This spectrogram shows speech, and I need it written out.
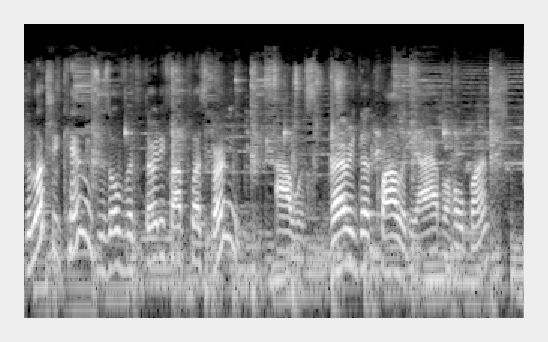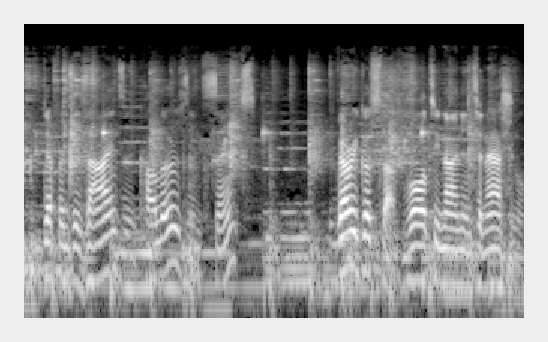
The luxury candles is over 35 plus burning hours. Very good quality. I have a whole bunch, different designs and colors and scents. Very good stuff. Royalty9 International.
